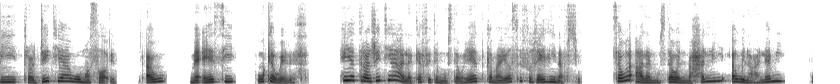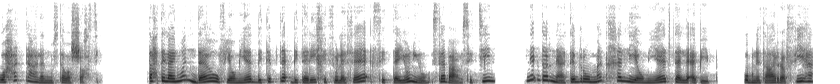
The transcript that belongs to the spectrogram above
بتراجيديا ومصائب أو مآسي وكوارث. هي تراجيديا على كافة المستويات كما يصف غالي نفسه سواء على المستوى المحلي أو العالمي وحتى على المستوى الشخصي. تحت العنوان ده وفي يوميات بتبدأ بتاريخ الثلاثاء 6 يونيو 67 نقدر نعتبره مدخل ليوميات تل أبيب وبنتعرف فيها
